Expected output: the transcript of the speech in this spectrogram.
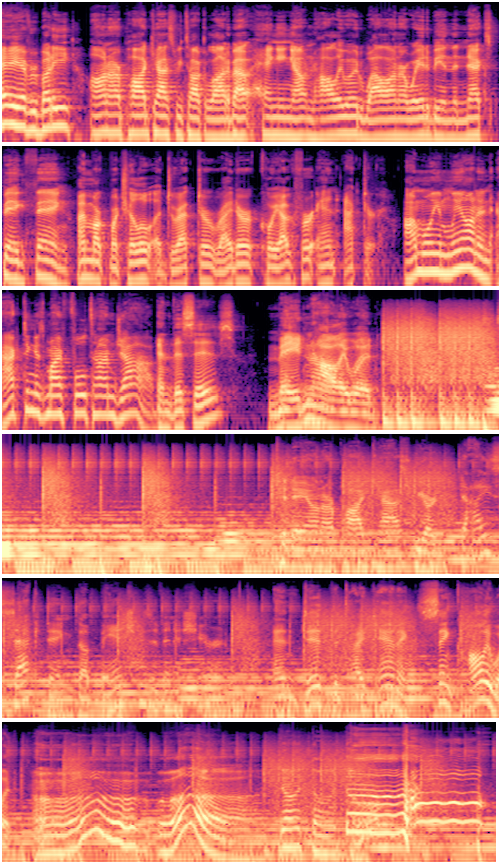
Hey, everybody. On our podcast, we talk a lot about hanging out in Hollywood while on our way to being the next big thing. I'm Mark Marcello, a director, writer, choreographer, and actor. I'm William Leon, and acting is my full time job. And this is Made in Hollywood. Today on our podcast, we are dissecting the Banshees of Inisherin. And did the Titanic sink Hollywood? Oh, oh, dun, dun, dun.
